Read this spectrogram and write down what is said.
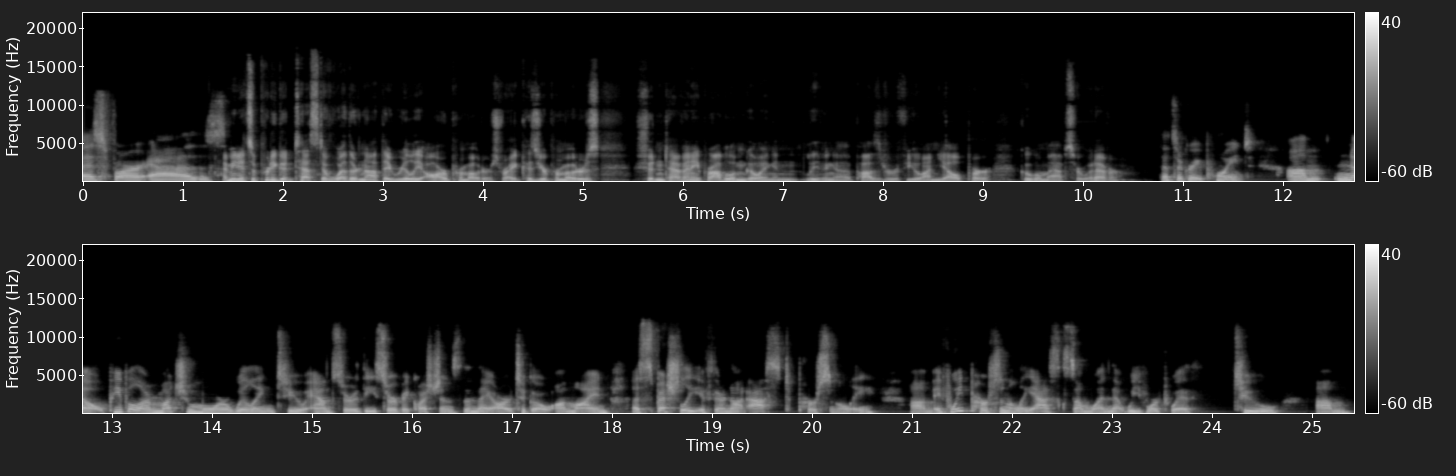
As far as I mean, it's a pretty good test of whether or not they really are promoters, right? Because your promoters shouldn't have any problem going and leaving a positive review on Yelp or Google Maps or whatever. That's a great point. Um, no, people are much more willing to answer the survey questions than they are to go online, especially if they're not asked personally. Um, if we personally ask someone that we've worked with to um,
